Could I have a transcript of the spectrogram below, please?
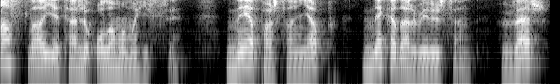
asla yeterli olamama hissi. Ne yaparsan yap, ne kadar verirsen ver,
